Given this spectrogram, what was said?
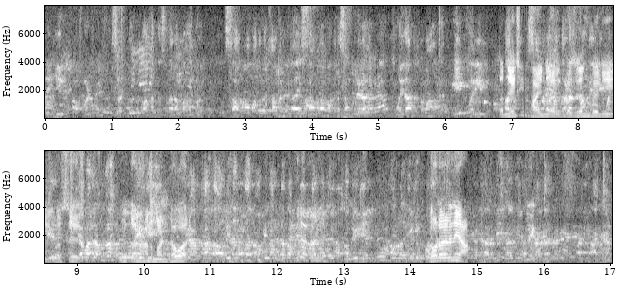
देखील आपण ओसंडून वाहत असताना पाहतोय. सामना मात्र थांबलेला आहे. सामना मात्र संपलेला आहे. मैदान क्रमांक एक वरील The next अंतिम final, सामना बजरंग बेली बजरंग नूतन. हनुमान देखील थोड्या वेळाने या. आणि आजच्या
